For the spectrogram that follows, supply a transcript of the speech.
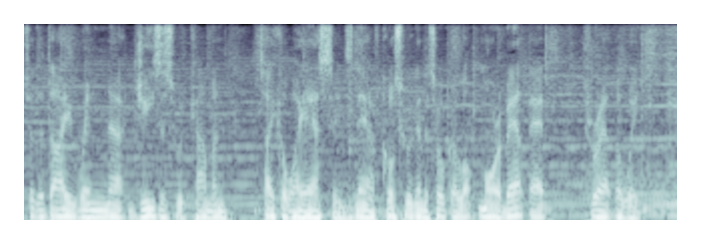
to the day when uh, Jesus would come and take away our sins. Now, of course, we're going to talk a lot more about that throughout the week.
